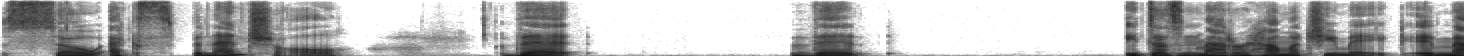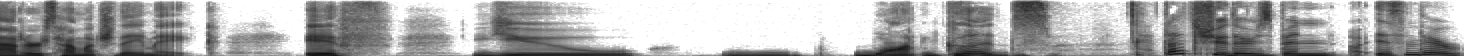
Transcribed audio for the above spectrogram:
so exponential that that it doesn't matter how much you make. It matters how much they make. If you want goods That's true. There's been, isn't there,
